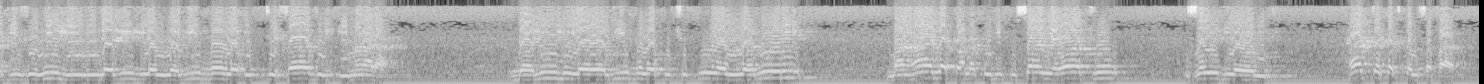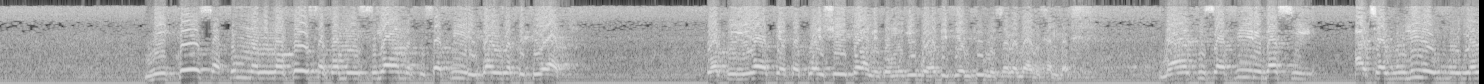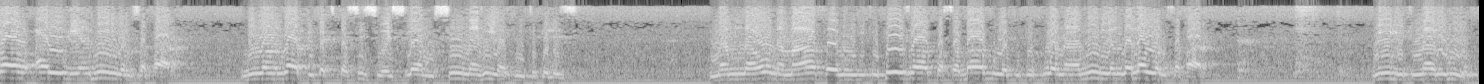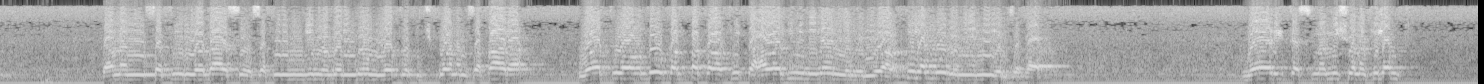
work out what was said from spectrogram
agizo hili ni dalili ya uwajibu wa itifadhi limara dalili ya wajibu wa kuchukua uamiri mahala panapojikusanya watu zaidi ya wawili hata katika msafara. Ni kosa thumma ni makosa kwa muislamu kusafiri kwanza peke yake. Wapili yake atakuwa sheitani kwa mujibu wa hadithi ya mtume sal llah alih wasallam. Na akisafiri basi achaguliwe mmoja wao awe ni amiri wa msafara. Ni wangapi katika sisi waislamu sunna hii hatuitekelezi? Na mnaona maafa yanayojitokeza kwa sababu ya kutokuwa na amiri angalau wa msafara. Hili tunalo mno kama ni usafiri wa basi a usafiri mwingine wa gari ndogo watu wakichukuana msafara watu waondoka mpaka wafika hawajui ni nani amiri wao. Kila mmoja ni amiri wa msafara gari itasimamishwa na kila mtu.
